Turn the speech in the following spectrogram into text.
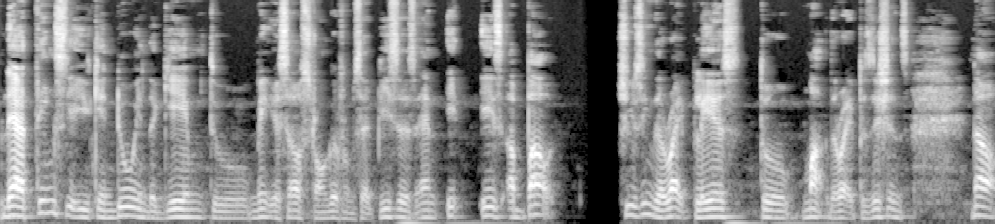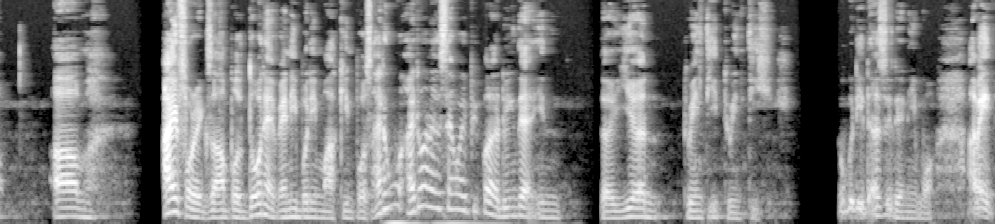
there are things that you can do in the game to make yourself stronger from set pieces, and it is about choosing the right players to mark the right positions. Now, um, I, for example, don't have anybody marking posts. I don't I don't understand why people are doing that in the year 2020. Nobody does it anymore. I mean,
